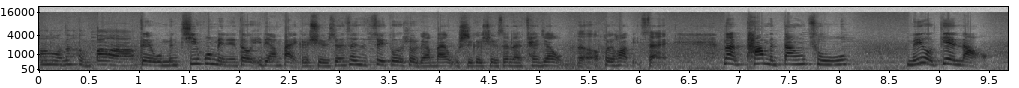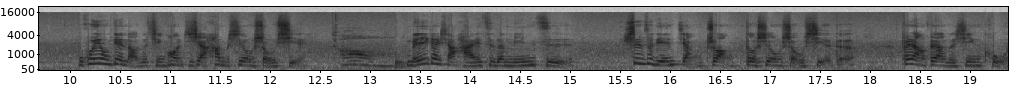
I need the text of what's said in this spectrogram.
哦，那很棒啊。对，我们几乎每年都有一两百个学生，甚至最多的时候两百五十个学生来参加我们的绘画比赛。那他们当初没有电脑，不会用电脑的情况之下，他们是用手写哦。每一个小孩子的名字，甚至连奖状都是用手写的，非常非常的辛苦。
